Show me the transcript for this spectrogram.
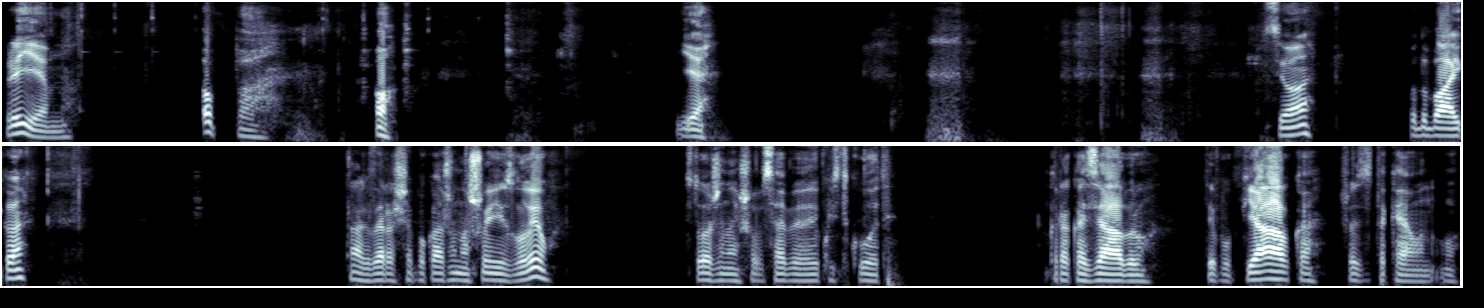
приємно. Опа. О! Є. Все. Подобайка. Так, зараз ще покажу, на що її зловив. Теж знайшов в себе якусь таку от кракозябру. Типу п'явка, щось таке воно. О.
